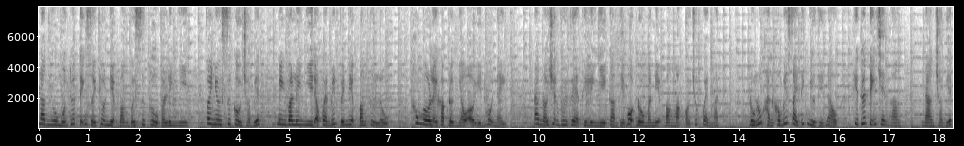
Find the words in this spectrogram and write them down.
Lạc Nhu muốn Tuyết Tĩnh giới thiệu Niệm Băng với Sư Cửu và Linh Nhi, vậy nhưng Sư Cửu cho biết mình và Linh Nhi đã quen biết với Niệm Băng từ lâu, không ngờ lại gặp được nhau ở yến hội này. Đang nói chuyện vui vẻ thì Linh Nhi cảm thấy bộ đồ mà Niệm Băng mặc có chút quen mắt. Đúng lúc hắn không biết giải thích như thế nào thì Tuyết Tĩnh chen ngang. Nàng cho biết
